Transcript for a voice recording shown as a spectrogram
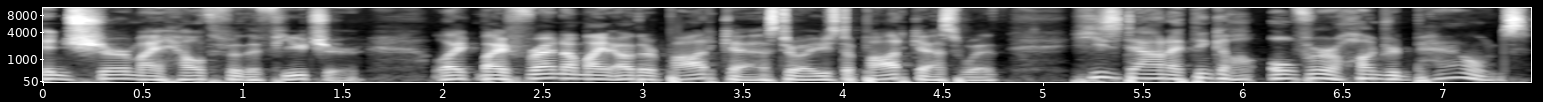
ensure my health for the future. Like my friend on my other podcast who I used to podcast with, he's down I think a- over 100 pounds.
